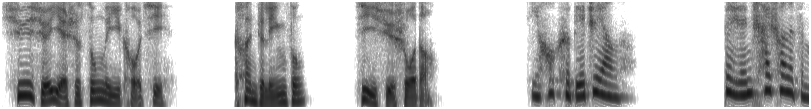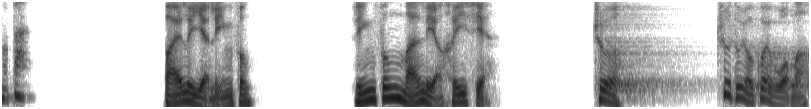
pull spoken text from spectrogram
薛雪也是松了一口气，看着林峰，继续说道：“以后可别这样了，被人拆穿了怎么办？”白了眼林峰，林峰满脸黑线：“这，这都要怪我吗？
